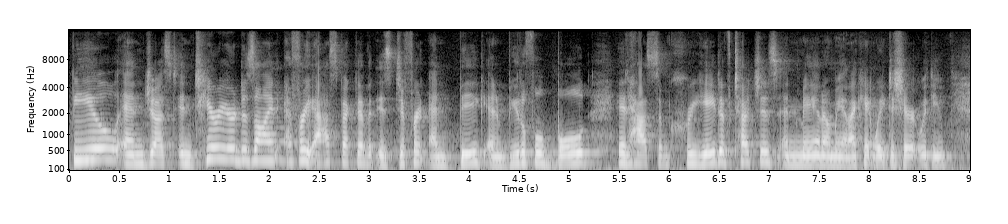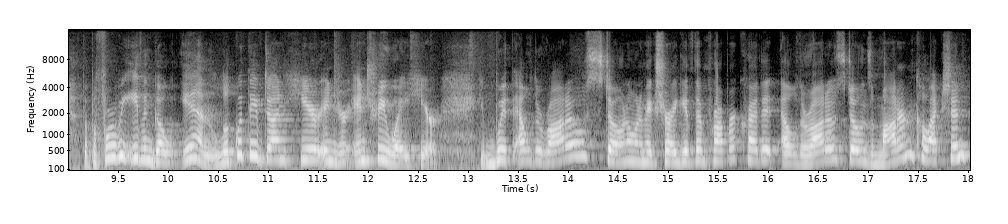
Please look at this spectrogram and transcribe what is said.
feel and just interior design. Every aspect of it is different and big and beautiful, bold. It has some creative touches and man, oh man, I can't wait to share it with you. But before we even go in, look what they've done here in your entryway here. With Eldorado Stone, I wanna make sure I give them proper credit, Eldorado Stone's Modern Collection.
